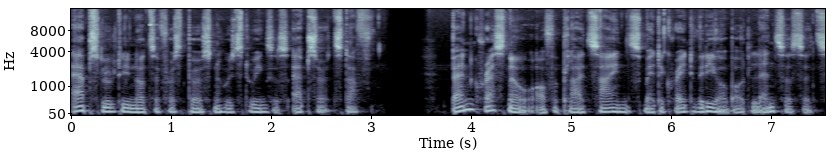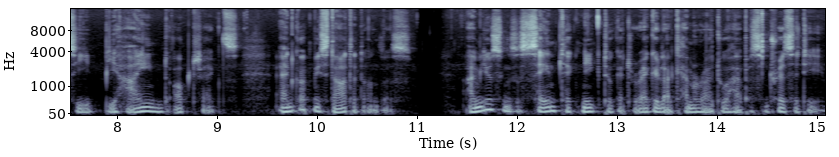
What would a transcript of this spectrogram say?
absolutely not the first person who is doing this absurd stuff. Ben Krasnow of Applied Science made a great video about lenses that see behind objects and got me started on this. I'm using the same technique to get a regular camera to hypercentricity,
